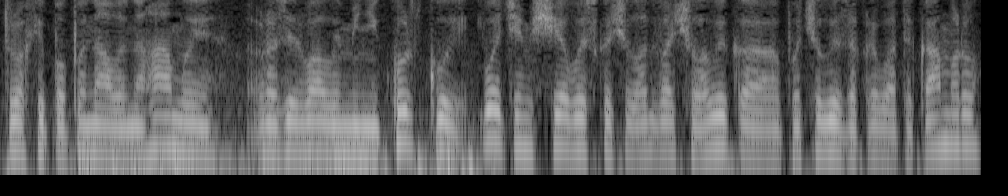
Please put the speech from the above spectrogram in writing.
трохи попинали ногами, розірвали мені куртку. Потім ще вискочило два чоловіка, почали закривати камеру.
